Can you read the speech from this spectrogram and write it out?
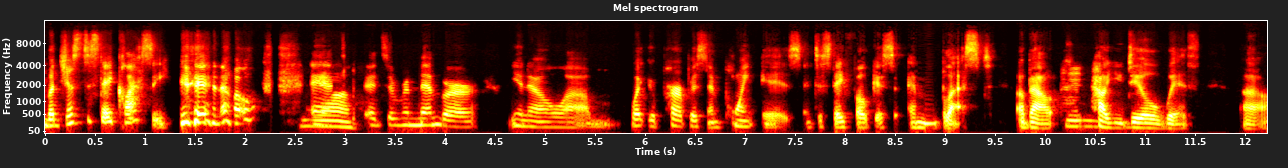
but just to stay classy, you know, yeah. and, and, to remember, you know, um, what your purpose and point is, and to stay focused and blessed about mm. how you deal with uh,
